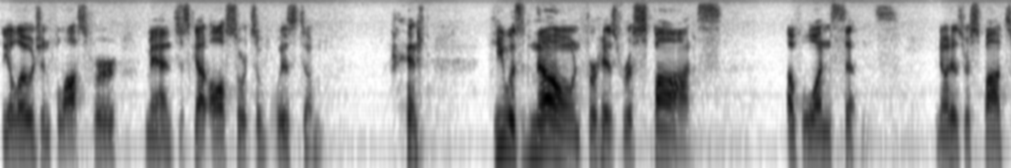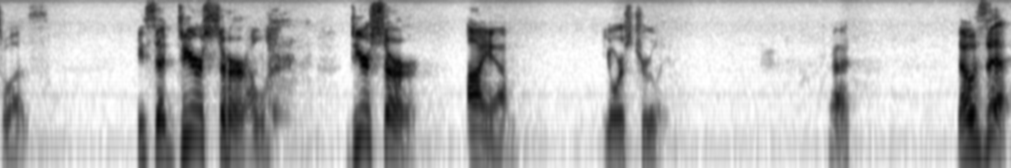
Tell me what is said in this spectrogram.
theologian, philosopher, man, just got all sorts of wisdom. And he was known for his response of one sentence. You know what his response was? He said, Dear sir, dear sir, I am yours truly. Right? That was it.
